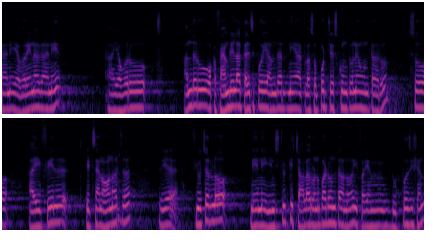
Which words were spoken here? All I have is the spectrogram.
కానీ ఎవరైనా కానీ ఎవరు అందరూ ఒక ఫ్యామిలీలా కలిసిపోయి అందరినీ అట్లా సపోర్ట్ చేసుకుంటూనే ఉంటారు. So I feel it's an honour sir రియా ఫ్యూచర్లో నేను ఈ ఇన్స్టిట్యూట్కి చాలా రుణపడి ఉంటాను. ఇఫ్ ఐఎమ్ గుడ్ పొజిషన్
